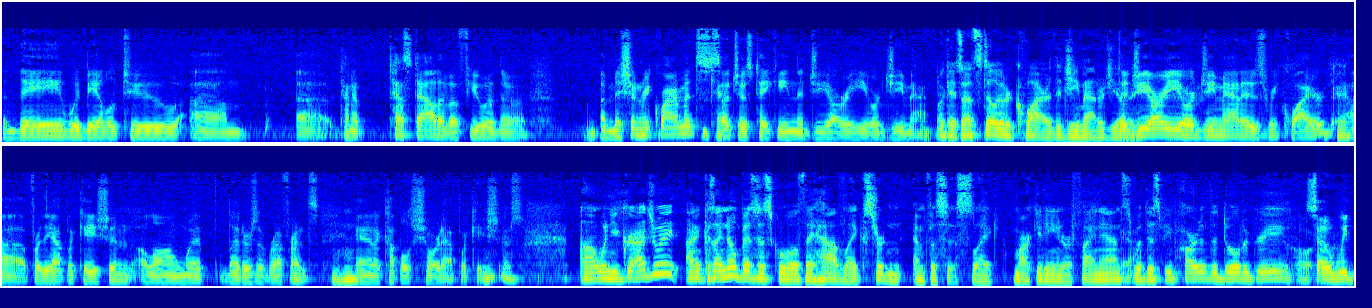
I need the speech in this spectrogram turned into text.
they would be able to um, uh, kind of test out of a few of the admission requirements, Okay. such as taking the GRE or GMAT. okay, so that's still required the GMAT or GRE. The GRE or GMAT is required Okay. uh, for the application, along with letters of reference Mm-hmm. and a couple short applications. Uh, when you graduate, I mean, because I know business schools they have like certain emphasis, like marketing or finance. Yeah. Would this be part of the dual degree? Or- So we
